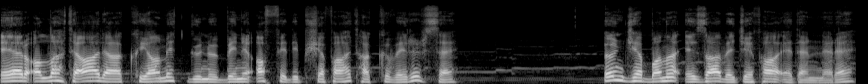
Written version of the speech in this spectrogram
eğer Allah Teala kıyamet günü beni affedip şefaat hakkı verirse, önce bana eza ve cefa edenlere,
